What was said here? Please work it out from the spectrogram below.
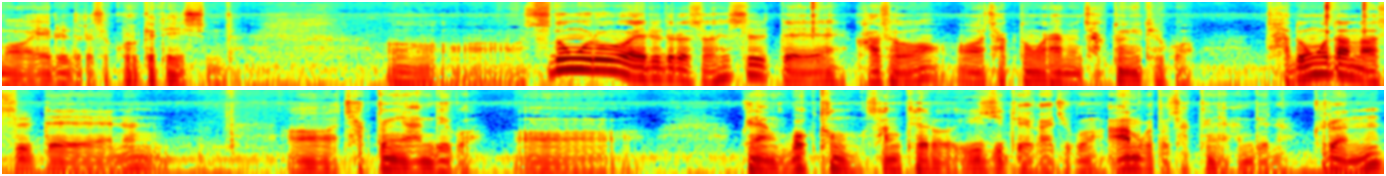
뭐 예를 들어서 그렇게 되어 있습니다. 어, 수동으로 예를 들어서 했을 때 가서 어, 작동을 하면 작동이 되고 자동으로 놨을 때는 어, 작동이 안 되고 어, 그냥 먹통 상태로 유지돼 가지고 아무것도 작동이 안 되는 그런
